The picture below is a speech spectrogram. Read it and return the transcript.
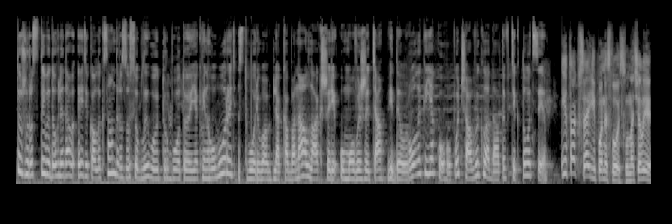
Тож ростив і доглядав Едіка Олександр з особливою турботою. Як він говорить, створював для кабана лакшері умови життя, відеоролики якого почав викладати в Тіктоці. І так все і понеслось. Почали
